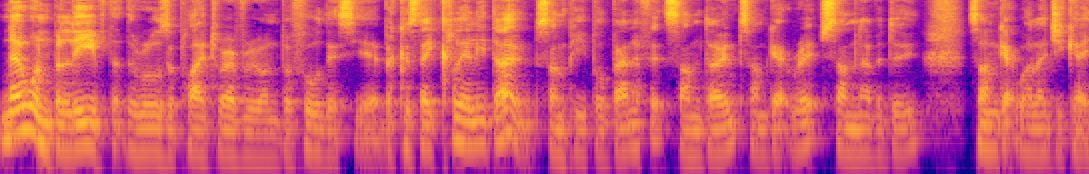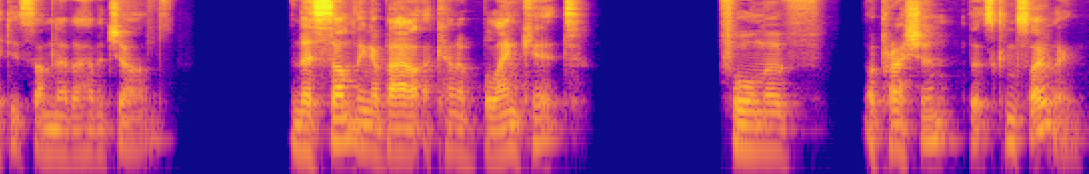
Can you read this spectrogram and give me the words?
No one believed that the rules applied to everyone before this year because they clearly don't. Some people benefit, some don't, some get rich, some never do, some get well educated, some never have a chance. And there's something about a kind of blanket form of oppression that's consoling.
